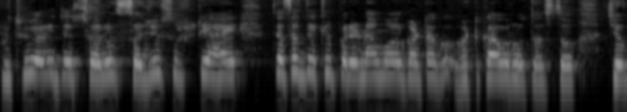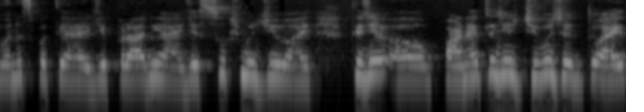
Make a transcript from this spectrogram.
पृथ्वीवर जे सर्व सजीव सृष्टी आहे त्याचा देखील परिणाम घटक घटकावर होत असतो. जे वनस्पती आहे जे प्राणी आहे जे सूक्ष्मजीव आहेत ते जे पाण्यातले जे जीवजंतू आहेत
